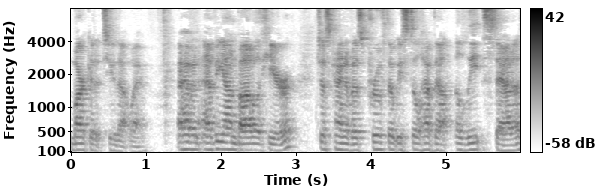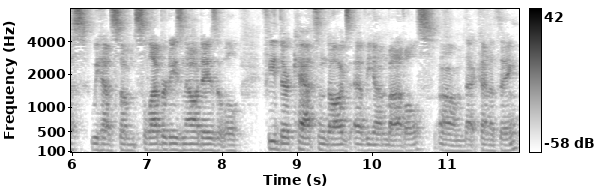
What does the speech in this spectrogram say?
market it to you that way. I have an Evian bottle here, just kind of as proof that we still have that elite status. We have some celebrities nowadays that will feed their cats and dogs Evian bottles, um, that kind of thing.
